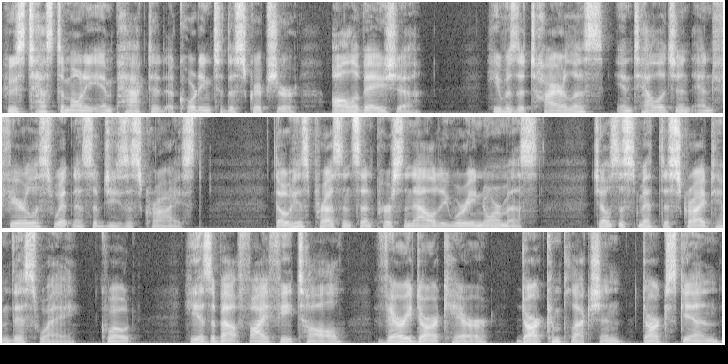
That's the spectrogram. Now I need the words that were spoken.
whose testimony impacted, according to the scripture, all of Asia. He was a tireless, intelligent, and fearless witness of Jesus Christ. Though his presence and personality were enormous, Joseph Smith described him this way quote, He is about five feet tall, very dark hair, dark complexion, dark skin,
